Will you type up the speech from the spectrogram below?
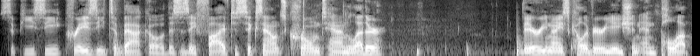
Sepici Crazy Tobacco. This is a five to six ounce chrome tan leather. Very nice color variation and pull up.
